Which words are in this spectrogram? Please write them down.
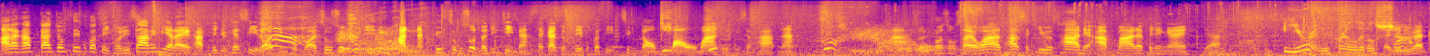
เอาละครับ การโจมตีปกติของลิซ่าไม่มีอะไรครับ จะอยู่แค่ 400ถึง600 สูงสุดอยู่ที่ 1,000 นะ คือสูงสุดแล้วจริงๆนะในการโจมตีปกติซึ่งน้องเบามากดูดีสภาพนะ อ่า ส่วนคนสงสัยว่าถ้าสกิลท่าเนี่ย อัพมาได้เป็นยังไงเดี๋ยว You're in for a little ใจเย็นดีเพื่อน shock.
